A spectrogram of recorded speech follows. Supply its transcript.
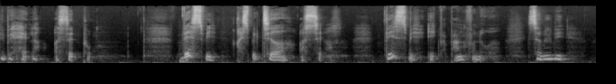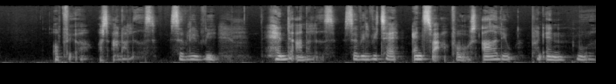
vi behandler os selv på. Hvis vi respekterede os selv, hvis vi ikke var bange for noget, så ville vi opføre os anderledes. Så ville vi handle anderledes. Så ville vi tage ansvar for vores eget liv på en anden måde.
